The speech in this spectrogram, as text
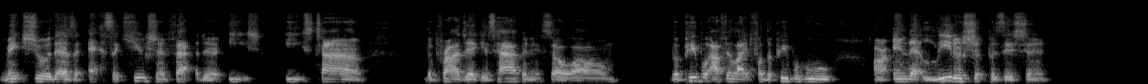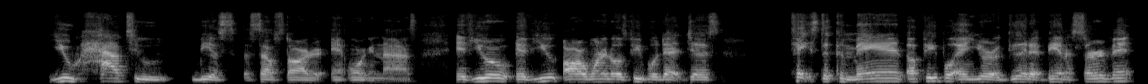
make sure there's an execution factor each each time the project is happening. So um, the people I feel like for the people who are in that leadership position, you have to be a, a self starter and organize. If you if you are one of those people that just takes the command of people and you're good at being a servant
